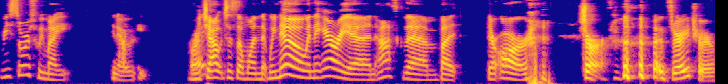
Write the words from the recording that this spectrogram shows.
resource. We might, you know, right. reach out to someone that we know in the area and ask them, but there are. sure. it's very true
